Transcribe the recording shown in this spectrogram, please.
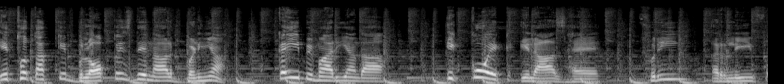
ਇੱਥੋਂ ਤੱਕ ਕਿ ਬਲੌਕੇਜ ਦੇ ਨਾਲ ਬਣੀਆਂ ਕਈ ਬਿਮਾਰੀਆਂ ਦਾ ਇੱਕੋ ਇੱਕ ਇਲਾਜ ਹੈ ਫ੍ਰੀ ਰਿਲੀਫ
